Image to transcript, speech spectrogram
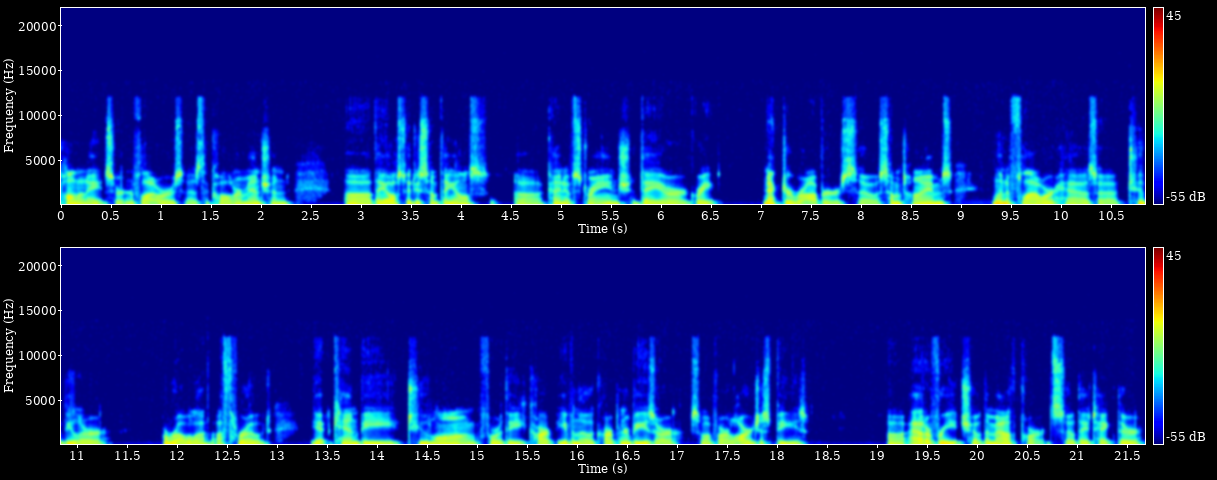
pollinate certain flowers, as the caller mentioned. Uh, they also do something else uh, kind of strange. They are great nectar robbers. So sometimes when a flower has a tubular corolla, a throat, it can be too long for the carp, even though the carpenter bees are some of our largest bees, uh, out of reach of the mouth parts. So they take their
